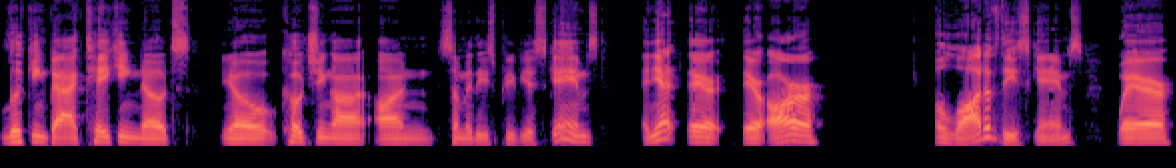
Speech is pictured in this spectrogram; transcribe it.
looking back, taking notes, you know, coaching on on some of these previous games, and yet there there are a lot of these games where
